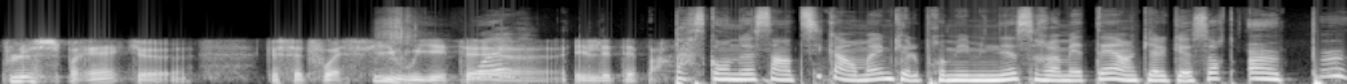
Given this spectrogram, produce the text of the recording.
plus près que que cette fois-ci où il était, euh, il l'était pas. Parce qu'on a senti quand même que le premier ministre remettait en quelque sorte un peu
